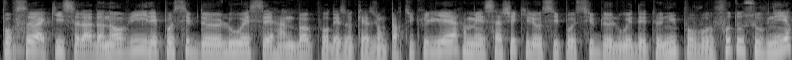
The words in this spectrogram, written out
Pour ceux à qui cela donne envie, il est possible de louer ces handbags pour des occasions particulières, mais sachez qu'il est aussi possible de louer des tenues pour vos photos souvenirs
